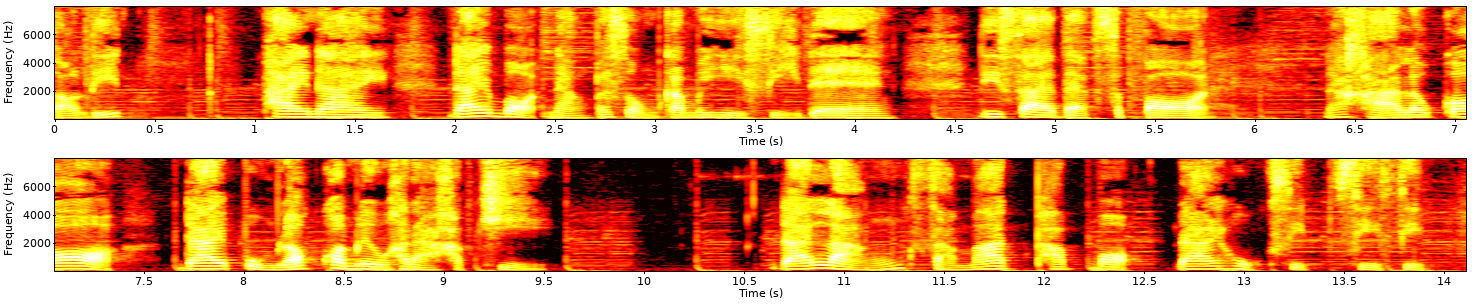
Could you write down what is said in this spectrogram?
ต่อลิตรภายในได้เบาะหนังผสมกำมะหยี่สีแดง ดีไซน์แบบสปอร์ตนะคะ แล้วก็ได้ปุ่มล็อกความเร็วขณะขับขี่ ด้านหลังสามารถพับเบาะได้ 60-40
